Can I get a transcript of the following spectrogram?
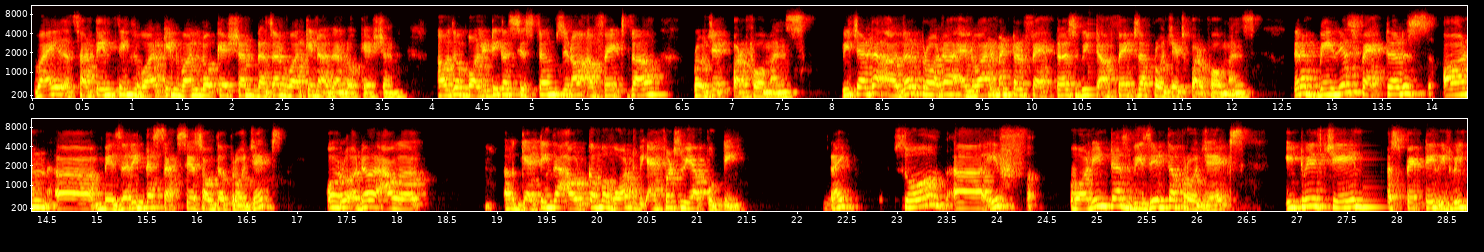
why certain things work in one location doesn't work in other location how the political systems you know affect the project performance which are the other product environmental factors which affect the project performance. There are various factors on uh, measuring the success of the projects or uh, uh, getting the outcome of what we, efforts we are putting, right? So uh, if volunteers visit the projects, it will change perspective. It will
